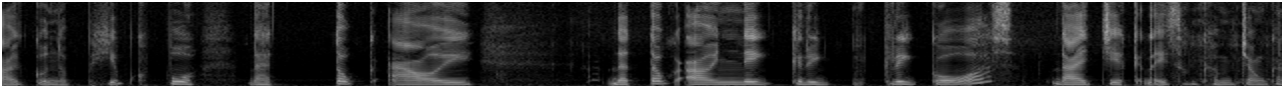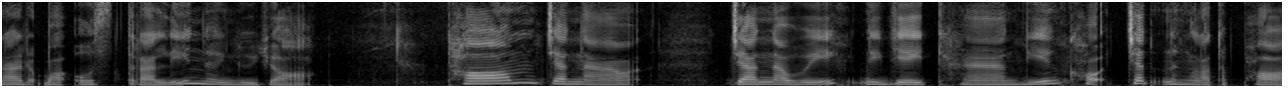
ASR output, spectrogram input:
ដោយគុណភាពខ្ពស់ដែលទុកឲ្យដែលទុកឲ្យ Nick Kyrgios ដែលជាក្តីសង្ឃឹមចុងក្រោយរបស់អូស្ត្រាលីនៅញូវយ៉ក Tom Jana Janavi និយាយថានាងខកចិត្តនឹងលទ្ធផល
